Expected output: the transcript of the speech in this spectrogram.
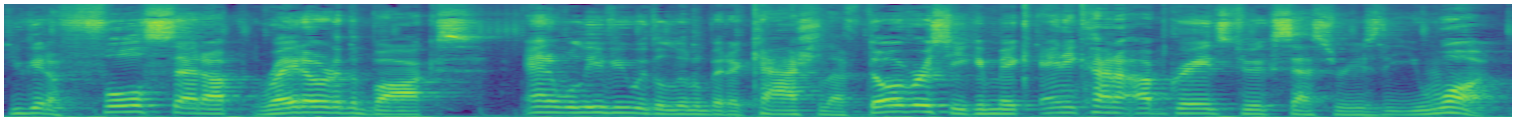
You get a full setup right out of the box, and it will leave you with a little bit of cash left over so you can make any kind of upgrades to accessories that you want.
